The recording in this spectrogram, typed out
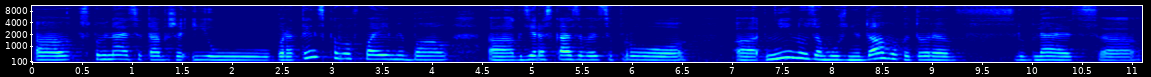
а, вспоминается также и у Боротынского в поэме «Бал», где рассказывается про Нину, замужнюю даму, которая влюбляется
